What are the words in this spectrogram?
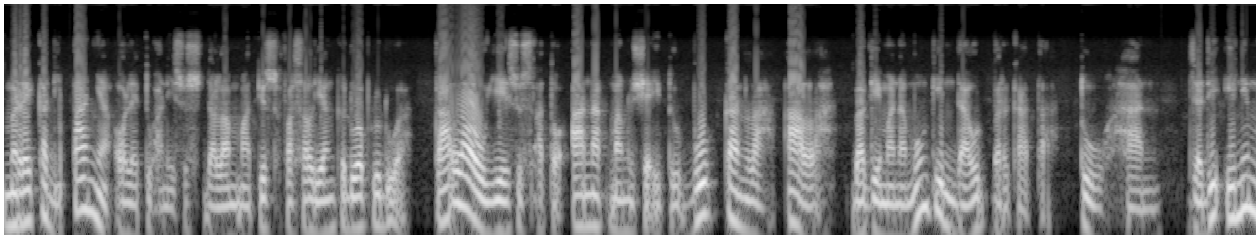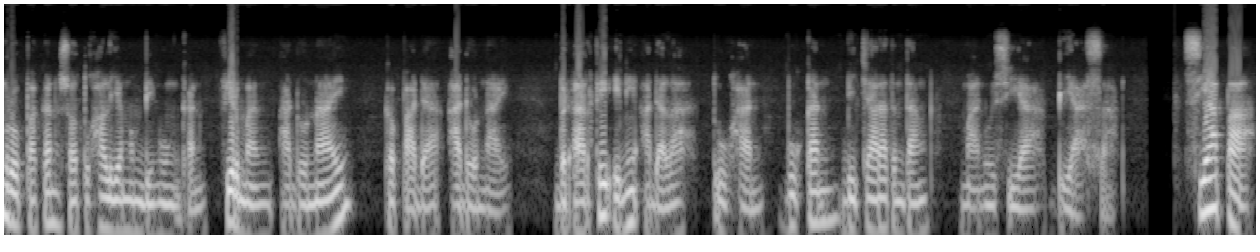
Mereka ditanya oleh Tuhan Yesus dalam Matius pasal yang ke-22. Kalau Yesus atau anak manusia itu bukanlah Allah, bagaimana mungkin Daud berkata, Tuhan. Jadi ini merupakan suatu hal yang membingungkan. Firman Adonai kepada Adonai. Berarti ini adalah Tuhan, bukan bicara tentang manusia biasa. Siapa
